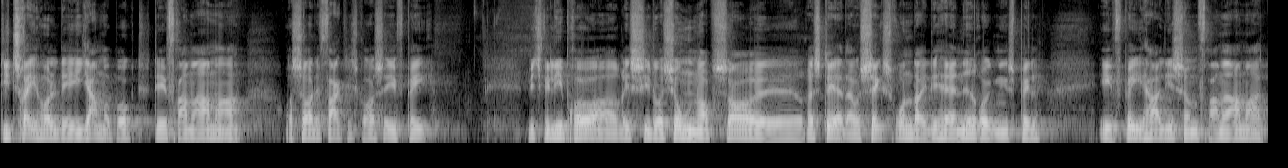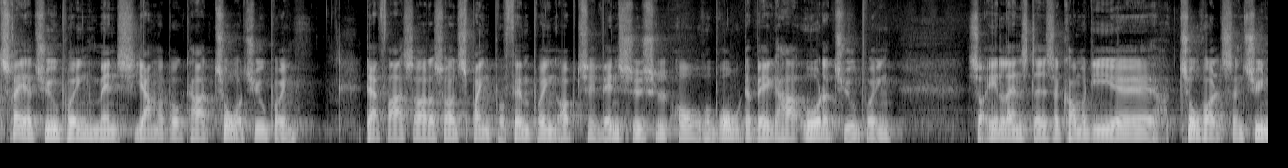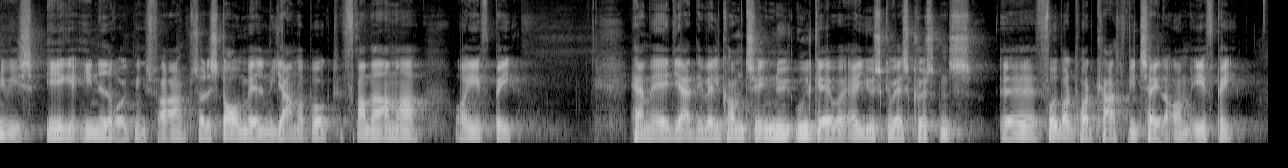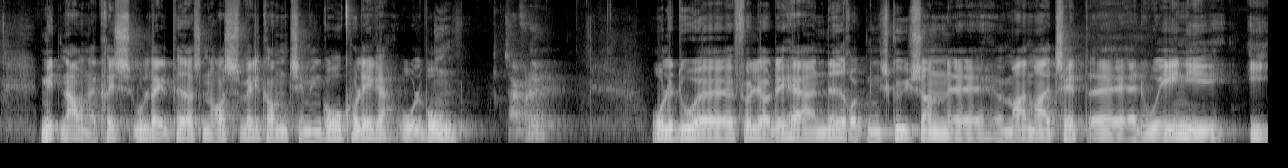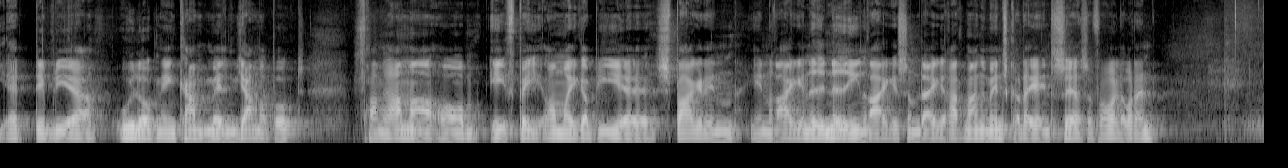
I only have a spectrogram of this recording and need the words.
De tre hold, det er Jammerbugt, det er Fremad Amager, og så er det faktisk også FB. Hvis vi lige prøver at rige situationen op, så øh, resterer der jo seks runder i det her nedrykningsspil. FB har ligesom Fremad Amager 23 point, mens Jammerbugt har 22 point. Derfra så er der så et spring på 5 point op til Vendsyssel og Hobro, der begge har 28 point. Så et eller andet sted, så kommer de øh, to hold sandsynligvis ikke i nedrykningsfare. Så det står mellem Jammerbugt, Fremad Amager og IFB. Hermed et hjerteligt velkommen til en ny udgave af Jyske Vestkystens øh, fodboldpodcast, vi taler om EFB. Mit navn er Chris Uldal Pedersen, også velkommen til min gode kollega Ole Brun. Tak for det. Ole, du øh, følger jo det her nedrykningssky sådan øh, meget, meget tæt. Øh, er du enig i, at det bliver udelukkende en kamp mellem Jammerbugt, Fremad Amager og EFB om ikke at blive øh, sparket en, en række ned, ned i en række, som der ikke er ret mange mennesker, der interesserer sig for, eller hvordan?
